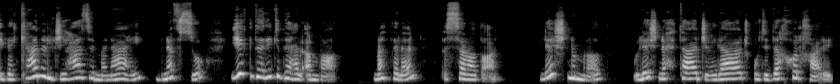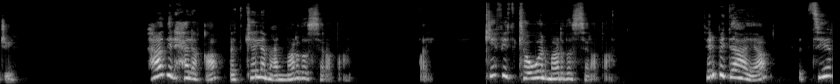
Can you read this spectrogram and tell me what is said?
إذا كان الجهاز المناعي بنفسه يقدر يقضي على الأمراض مثلا السرطان. ليش نمرض؟ وليش نحتاج علاج وتدخل خارجي؟ في هذه الحلقة بتكلم عن مرضى السرطان. طيب كيف يتكون مرضى السرطان؟ في البداية تصير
